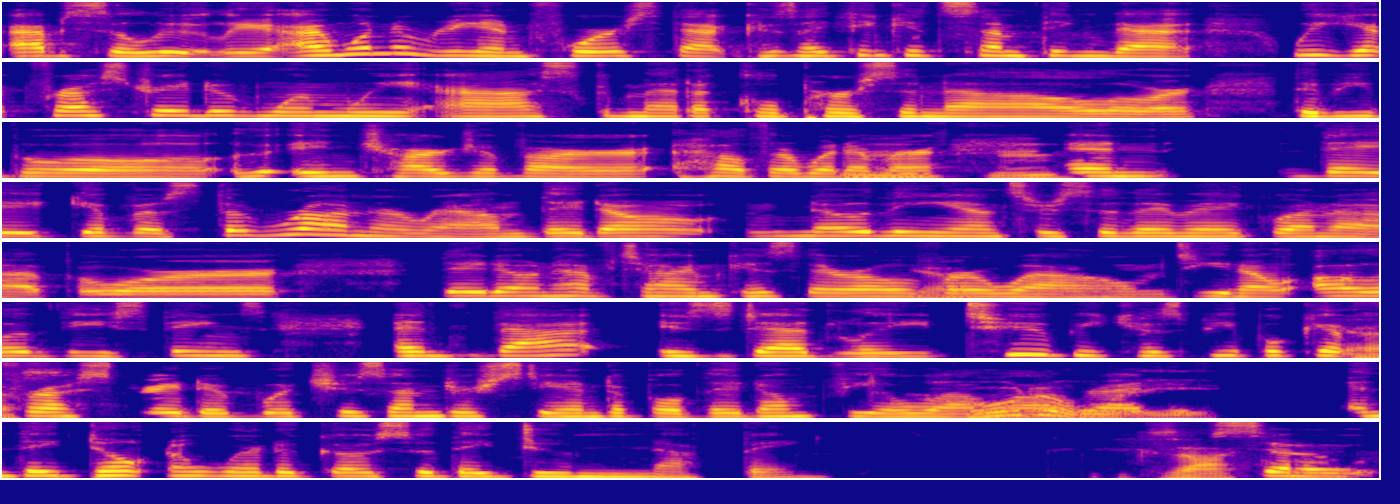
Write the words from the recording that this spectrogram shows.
Absolutely. I want to reinforce that because I think it's something that we get frustrated when we ask medical personnel or the people in charge of our health or whatever, Mhm. and they give us the runaround. They don't know the answer, so they make one up, or they don't have time because they're Yep. overwhelmed, you know, all of these things. And that is deadly too because people get Yes. frustrated, which is understandable. They don't feel well already and they don't know where to go, so they do nothing. Exactly So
